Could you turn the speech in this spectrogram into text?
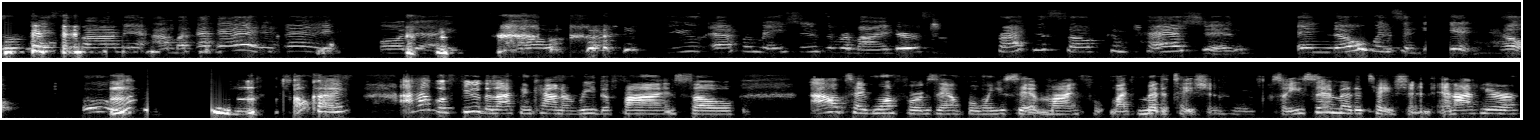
workplace environment. I'm a hey, hey, hey, all day. Use affirmations and reminders. Practice self compassion and know when to get help. Mm-hmm. Okay. I have a few that I can kind of redefine. So I'll take one, for example, when you said mindful, like meditation. Mm-hmm. So you said meditation, and I hear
